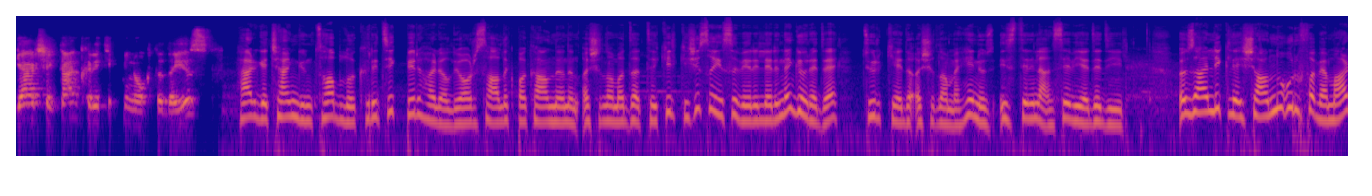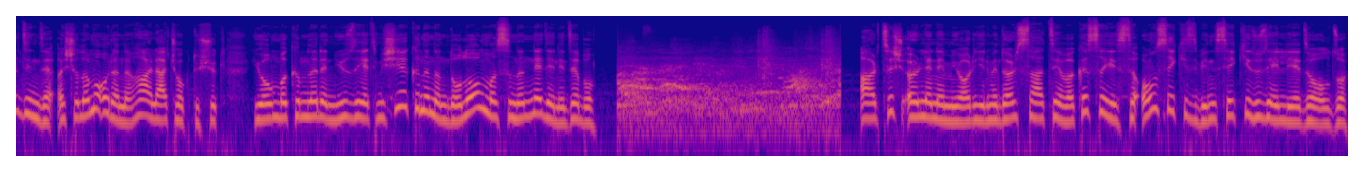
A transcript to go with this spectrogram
gerçekten kritik bir noktadayız. Her geçen gün tablo kritik bir hal alıyor. Sağlık Bakanlığı'nın aşılamada tekil kişi sayısı verilerine göre de Türkiye'de aşılama henüz istenilen seviyede değil. Özellikle Şanlıurfa ve Mardin'de aşılama oranı hala çok düşük. Yoğun bakımların %70'i yakınının dolu olmasının nedeni de bu. Artış önlenemiyor. 24 saatte vaka sayısı 18.857 oldu.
